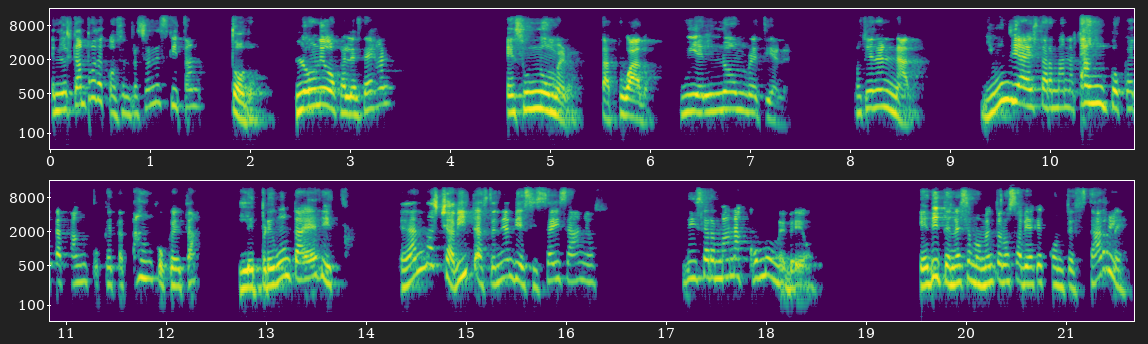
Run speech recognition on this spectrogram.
En el campo de concentración les quitan todo. Lo único que les dejan es un número tatuado, ni el nombre tienen. No tienen nada. Y un día esta hermana tan coqueta, tan coqueta, tan coqueta, le pregunta a Edith, eran más chavitas, tenían 16 años. Dice, hermana, ¿cómo me veo? Edith en ese momento no sabía qué contestarle.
